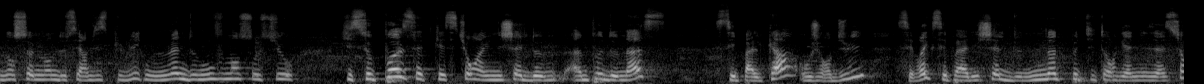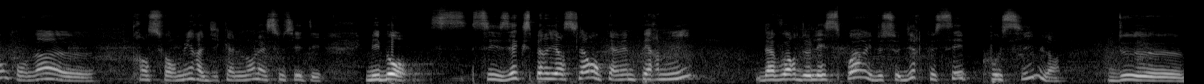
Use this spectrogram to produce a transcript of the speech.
non, seulement de services publics, mais même de mouvements sociaux qui se posent cette question à une échelle un peu de masse. C'est pas le cas aujourd'hui. C'est vrai que c'est pas à l'échelle de notre petite organisation qu'on va euh, transformer radicalement la société. Mais bon, ces expériences-là ont quand même permis d'avoir de l'espoir et de se dire que c'est possible de.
